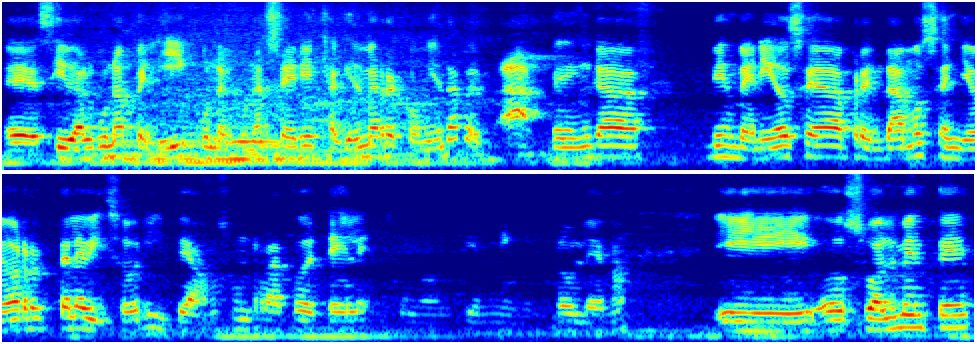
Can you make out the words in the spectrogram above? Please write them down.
eh, si veo alguna película, alguna serie que alguien me recomienda, pues, ah, venga, bienvenido sea, aprendamos señor televisor y veamos un rato de tele, no tiene ningún problema. Y usualmente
